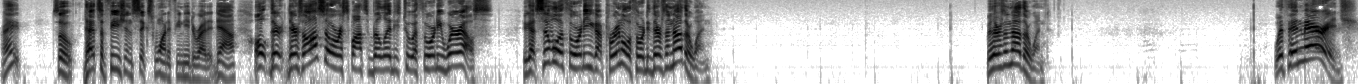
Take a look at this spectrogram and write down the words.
Right? So that's Ephesians 6 1 if you need to write it down. Oh, there, there's also a responsibility to authority where else? You got civil authority, you got parental authority. There's another one. But there's another one. Within marriage,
